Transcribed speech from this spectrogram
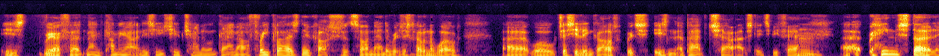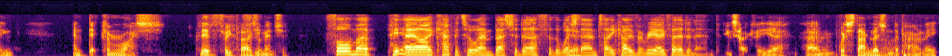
is Rio Ferdinand coming out on his YouTube channel and going, "Oh, three players Newcastle should sign now, the richest club in the world." Uh, well, Jesse Lingard, which isn't a bad shout actually, to be fair. Mm. Uh, Raheem Sterling and Declan Rice. They're the three players you mentioned. Former PAI Capital ambassador for the West yeah. Ham takeover, Rio Ferdinand. Exactly, yeah. Um, hmm. West Ham legend, oh. apparently.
